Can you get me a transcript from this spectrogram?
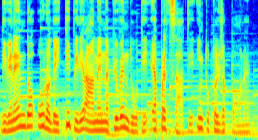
divenendo uno dei tipi di ramen più venduti e apprezzati in tutto il Giappone.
